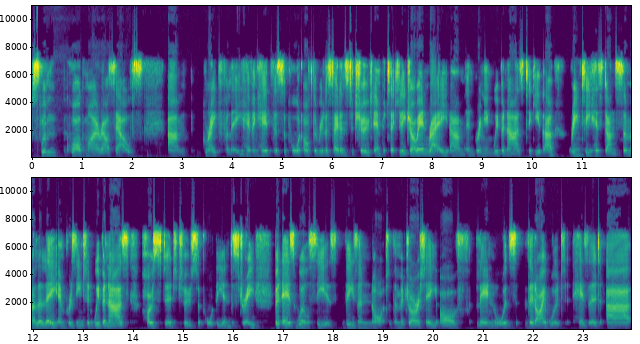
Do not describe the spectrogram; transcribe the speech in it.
swim the quagmire ourselves. Um, gratefully, having had the support of the Real Estate Institute and particularly Joanne Ray um, in bringing webinars together, Renty has done similarly and presented webinars hosted to support the industry. But as Will says, these are not the majority of landlords that I would hazard are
